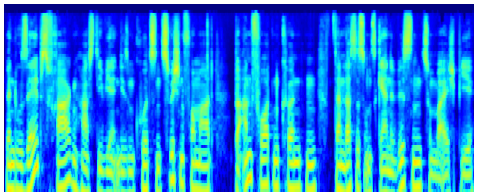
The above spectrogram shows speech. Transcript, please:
Wenn du selbst Fragen hast, die wir in diesem kurzen Zwischenformat beantworten könnten, dann lass es uns gerne wissen, zum Beispiel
